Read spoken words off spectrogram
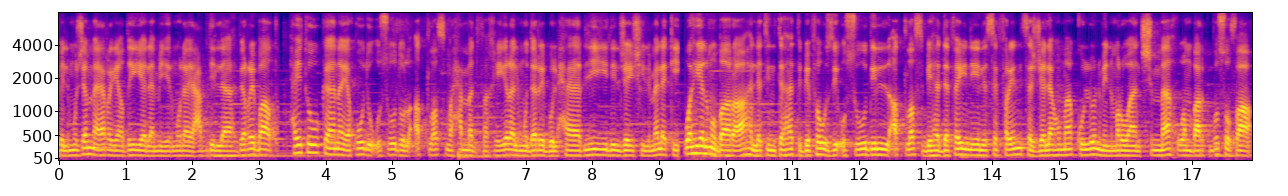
بالمجمع الرياضي الأمير مولاي عبد الله بالرباط حيث كان يقود أسود الأطلس محمد فخير المدرب الحالي للجيش الملكي وهي المباراة التي انتهت بفوز أسود الأطلس بهدفين لصفر سجلهما كل من مروان شماخ ومبارك بوصوفا.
